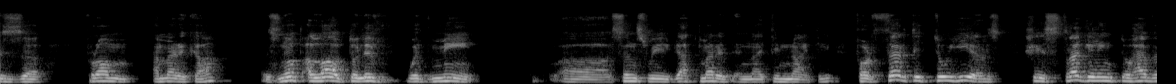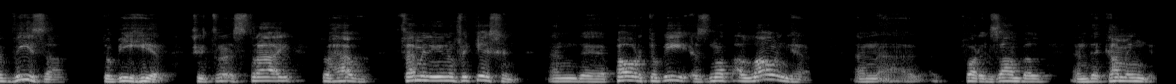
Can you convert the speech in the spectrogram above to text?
is uh, from America, is not allowed to live with me uh, since we got married in 1990. For 32 years, she is struggling to have a visa to be here. She tries to have family unification and the power to be is not allowing her. And uh, for example, in the coming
